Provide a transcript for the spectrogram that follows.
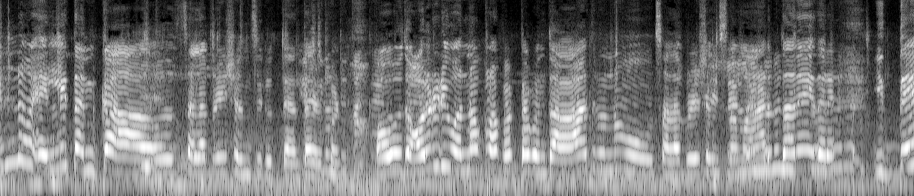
ಇನ್ನು ಎಲ್ಲಿ ತನಕ ಸೆಲೆಬ್ರೇಷನ್ಸ್ ಇರುತ್ತೆ ಅಂತ ಹೇಳ್ಕೊಂಡು. ಹೌದು ಆಲ್ರೆಡಿ ಒನ್ ಓ ಕ್ಲಾಕ್ ಆಗ್ತಾ ಬಂತು ಆದ್ರೂ ಸೆಲೆಬ್ರೇಷನ್ಸ್ ಮಾಡ್ತಾನೆ ಇದಾರೆ. ಇದೇ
